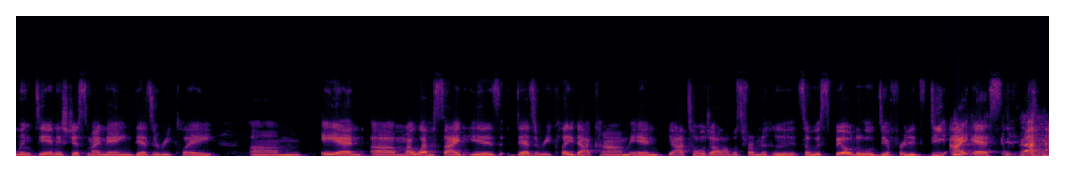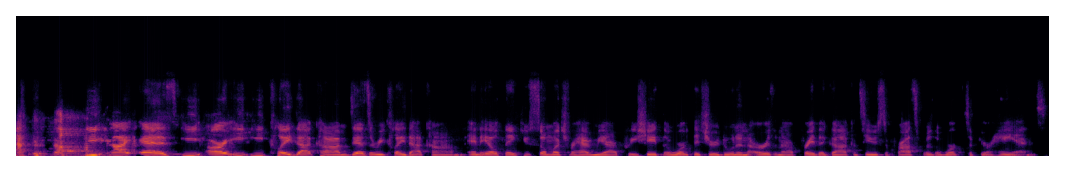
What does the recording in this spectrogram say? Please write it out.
LinkedIn is just my name, Diseree Clay. Um, and um, my website is disereeclay.com. And yeah, I told y'all I was from the hood, so it's spelled a little different. It's D I S D I S E R E E clay.com, disereeclay.com. And Elle, thank you so much for having me. I appreciate the work that you're doing in the earth, and I pray that God continues to prosper the works of your hands.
